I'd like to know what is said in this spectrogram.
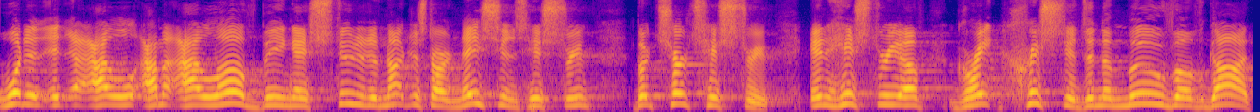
What it, it, I, I love being a student of not just our nation's history, but church history and history of great Christians and the move of God.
